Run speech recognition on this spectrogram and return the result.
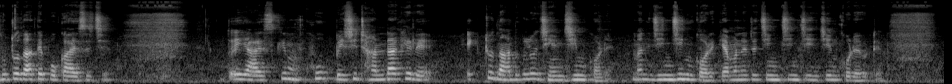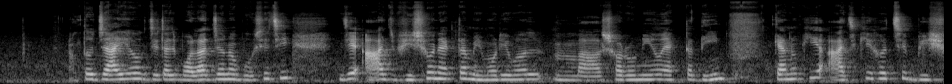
দুটো দাঁতে পোকা এসেছে। তো এই আইসক্রিম খুব বেশি ঠান্ডা খেলে একটু দাঁতগুলো ঝিমঝিম করে মানে ঝিনঝিন করে, কেমন একটা চিনচিন চিনচিন করে ওঠে। তো যাই হোক, যেটা বলার জন্য বসেছি যে আজ ভীষণ একটা মেমোরেবল বা স্মরণীয় একটা দিন। কেন কি আজকে হচ্ছে বিশ্ব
